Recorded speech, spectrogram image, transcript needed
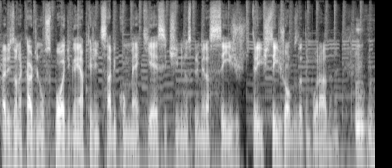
Arizona Cardinals pode ganhar, porque a gente sabe como é que é esse time nas primeiras seis, três, seis jogos da temporada, né? Uhum.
